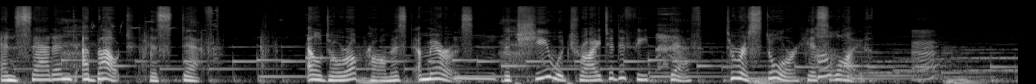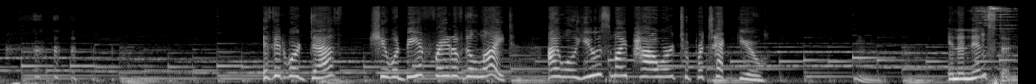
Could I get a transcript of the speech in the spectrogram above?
and saddened about his death. Eldora promised Ameris that she would try to defeat death to restore his life. If it were death, she would be afraid of the light. I will use my power to protect you. Hmm. In an instant,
